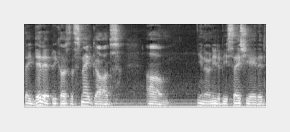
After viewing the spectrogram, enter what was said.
they did it because the snake gods, um, you know, need to be satiated.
